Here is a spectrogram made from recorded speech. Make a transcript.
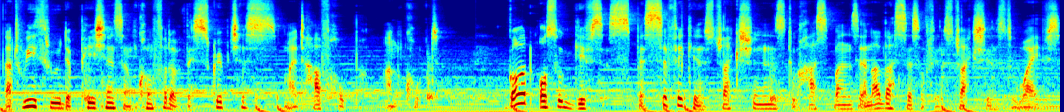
that we through the patience and comfort of the scriptures might have hope. Unquote. God also gives specific instructions to husbands and other sets of instructions to wives.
